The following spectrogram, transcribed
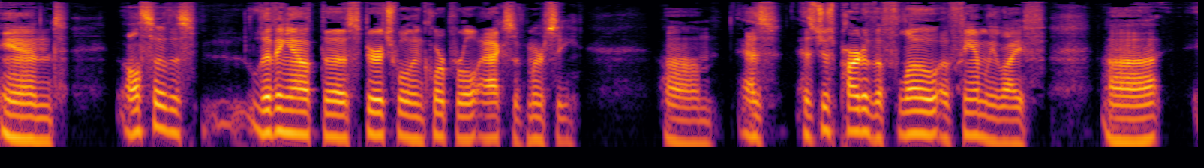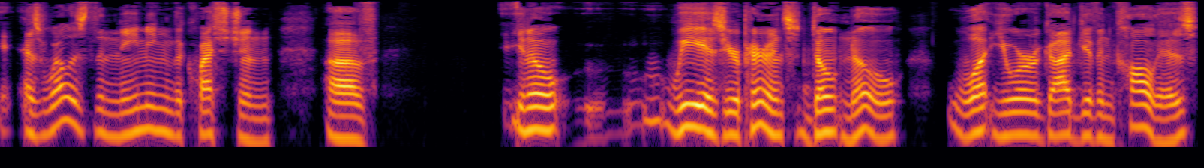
and also this living out the spiritual and corporal acts of mercy um, as as just part of the flow of family life, uh, as well as the naming the question of, you know, we as your parents don't know what your God given call is.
